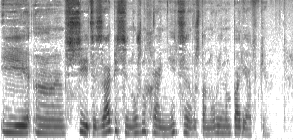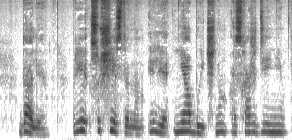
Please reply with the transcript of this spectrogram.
И э, все эти записи нужно хранить в установленном порядке. Далее. При существенном или необычном расхождении –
